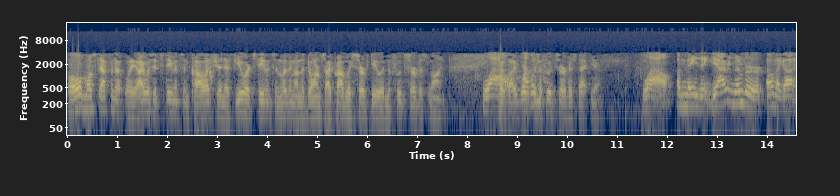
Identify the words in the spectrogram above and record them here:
Oh, most definitely. I was at Stevenson College, and if you were at Stevenson living on the dorms, I probably served you in the food service line. Wow. Because I worked in the food service that year. Wow, amazing. Yeah, I remember. Oh my gosh,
